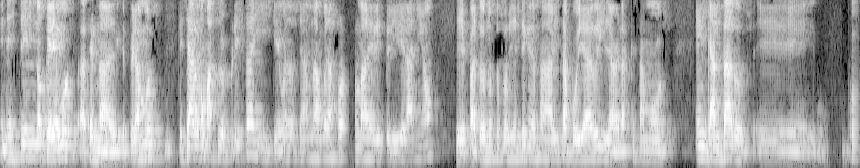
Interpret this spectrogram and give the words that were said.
en este no queremos hacer nada, esperamos que sea algo más sorpresa y que bueno, sea una buena forma de despedir el año eh, para todos nuestros oyentes que nos han habéis apoyado y la verdad es que estamos encantados eh, con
